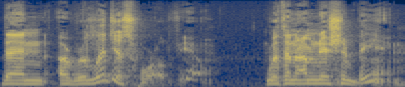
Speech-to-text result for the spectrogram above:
than a religious worldview with an omniscient being?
